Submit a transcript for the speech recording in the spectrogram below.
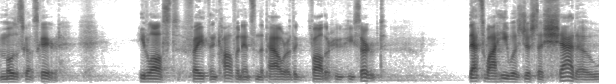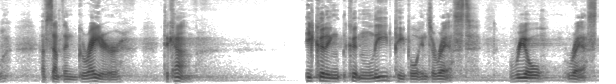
And Moses got scared. He lost faith and confidence in the power of the Father who he served. That's why he was just a shadow of something greater to come. He couldn't, couldn't lead people into rest, real rest.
